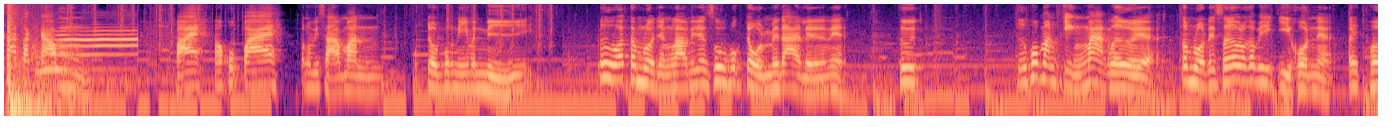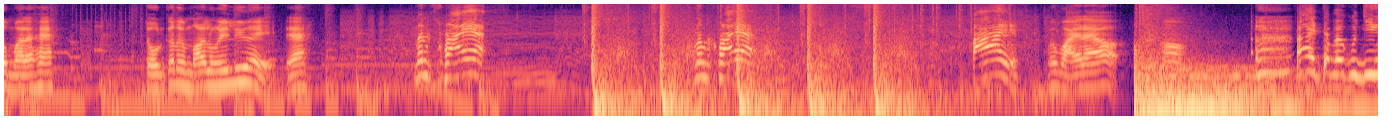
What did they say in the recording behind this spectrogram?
ฆาตกรรม ไปเอาคุกไป ต้องวิสามันพวกโจรพวกนี้มันหนีเออว่าตำรวจอย่างเรานี่ยังสู้พวกโจรไม่ได้เลยนะเนี่ย คือ คือพวกมันเก่งมากเลยอะตำรวจในเซิร์ฟเราก็มีกี่คนเนี่ย เอ้ยเพิ่มมาแล้วแฮะ โจรก็เริ่มน้อยลงเรื่อยๆนะนั่นใครอะนั่นใครอะตายไม่ไหวแล้วอ๋อไอ้ยทำไมกูยิง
